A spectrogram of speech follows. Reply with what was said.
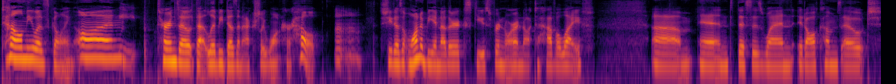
tell me what's going on. Turns out that Libby doesn't actually want her help. Uh-uh. She doesn't want to be another excuse for Nora not to have a life. Um, and this is when it all comes out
